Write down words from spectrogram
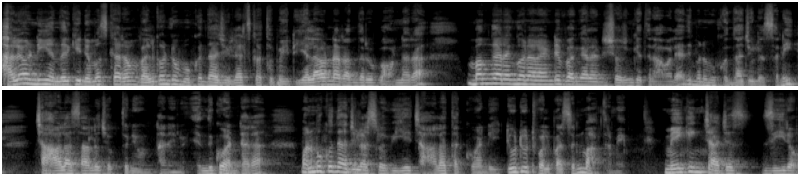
హలో అండి అందరికీ నమస్కారం. Welcome to Mukunda jewellers Kothapeta. ఎలా ఉన్నారు అందరూ? బాగున్నారా? బంగారం కొనాలంటే బంగారం షోరూమ్కి అయితే రావాలి. అది మన ముకుందా జ్యువెలర్స్ అని చాలాసార్లు చెప్తూనే ఉంటాను నేను. ఎందుకు అంటారా? మన ముకుందా జ్యువెలర్స్లో విఏ చాలా తక్కువ అండి. టూ టు ట్వెల్వ్ పర్సెంట్ మాత్రమే. Making charges zero.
